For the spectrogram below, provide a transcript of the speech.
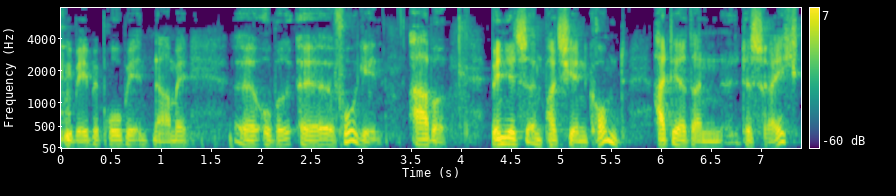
Gewebeprobeentnahme, äh, äh, vorgehen. Aber wenn jetzt ein Patient kommt, hat er dann das Recht,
